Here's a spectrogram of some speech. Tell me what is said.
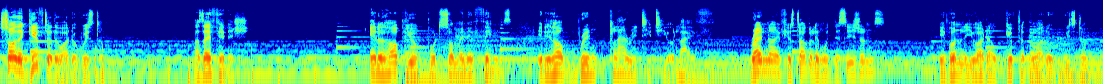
So, the gift of the word of wisdom, as I finish, it'll help you put so many things, it'll help bring clarity to your life. Right now, if you're struggling with decisions, if only you had a gift of the word of wisdom,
